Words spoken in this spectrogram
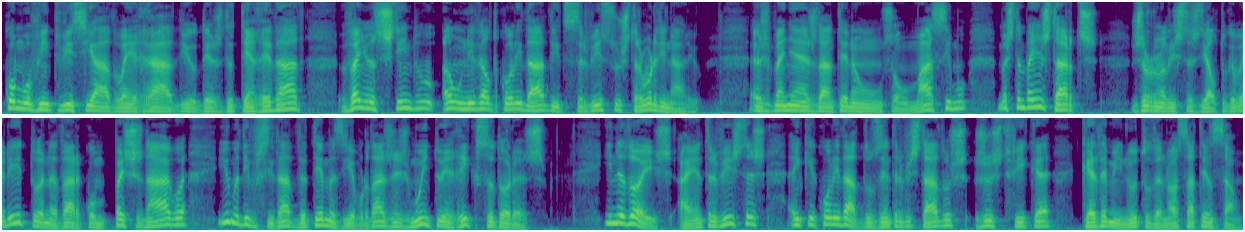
como ouvinte viciado em rádio desde tenra idade, venho assistindo a um nível de qualidade e de serviço extraordinário. As manhãs da Antena 1 são o máximo, mas também as tardes. Jornalistas de alto gabarito a nadar como peixes na água e uma diversidade de temas e abordagens muito enriquecedoras. E na 2, há entrevistas em que a qualidade dos entrevistados justifica cada minuto da nossa atenção.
